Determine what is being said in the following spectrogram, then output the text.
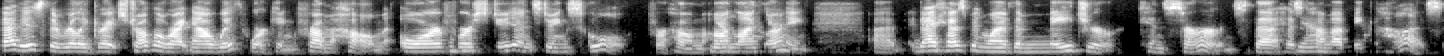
That is the really great struggle right now with working from home or for Mhm. students doing school for home Yeah. online learning. Uh, that has been one of the major concerns that has Yeah. come up because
